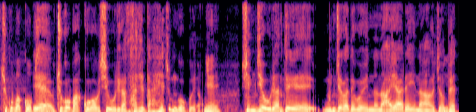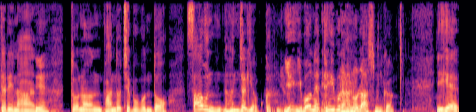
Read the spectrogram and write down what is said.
주고받고 없어요. 예, 주고받고 없이 우리가 사실 다 해준 거고요. 예. 심지어 우리한테 문제가 되고 있는 IRA나 그죠 예. 배터리나 예. 또는 반도체 부분도 싸운 흔적이 없거든요. 예, 이번에 테이블에 안 올라왔습니까? 이게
